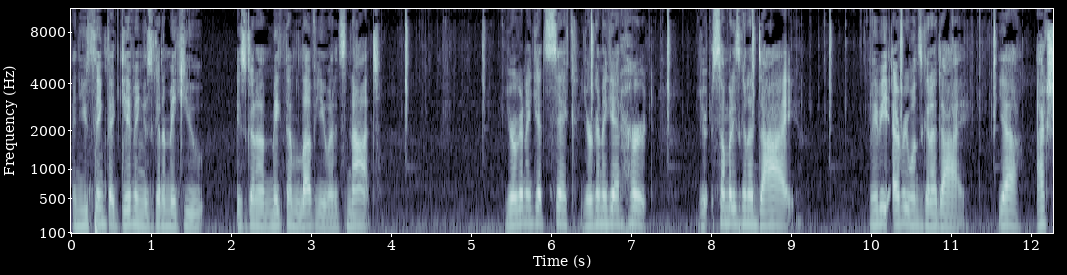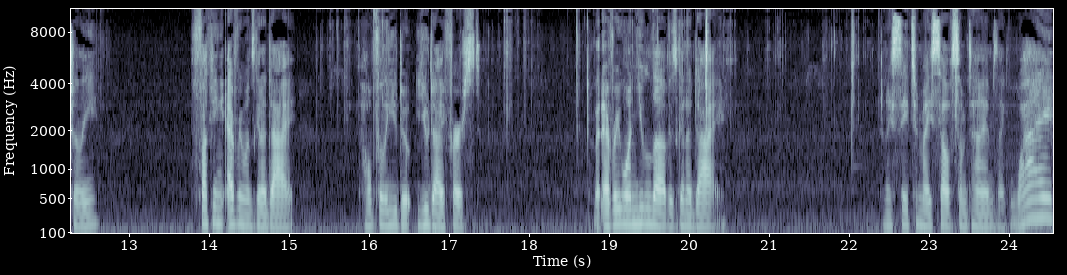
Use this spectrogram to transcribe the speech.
And you think that giving is going to make you, is going to make them love you. And it's not. You're going to get sick. You're going to get hurt. You're, somebody's to die. Maybe everyone's to die. Yeah, actually. Fucking everyone's to die. Hopefully you do, you die first. But everyone you love is to die. And I say to myself sometimes, like, why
